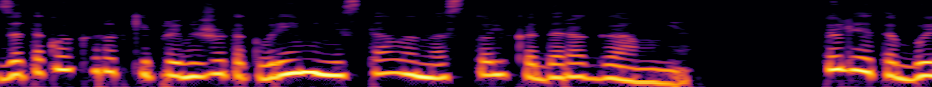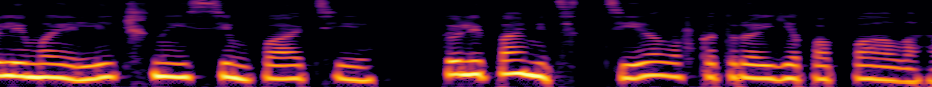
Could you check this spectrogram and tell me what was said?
за такой короткий промежуток времени стала настолько дорога мне. То ли это были мои личные симпатии, то ли память тела, в которое я попала,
